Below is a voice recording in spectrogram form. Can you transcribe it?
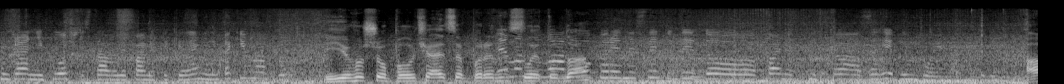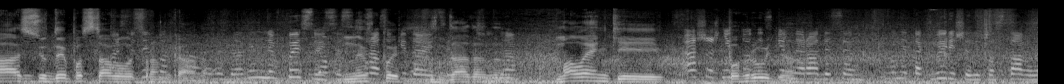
центральній площі ставили пам'ятники Леніну, так і в нас був. І його що, виходить, перенесли туди? його, перенесли туди до пам'ятника загиблим воїнам. А сюди поставили А сюди Франка. поставили, да. Він не вписується, Не впи... кидається. да, да, да. Маленький. А що ж ніхто ні з ким не радиться. Вони так вирішили, поставили,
